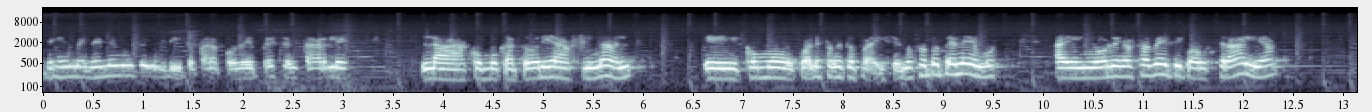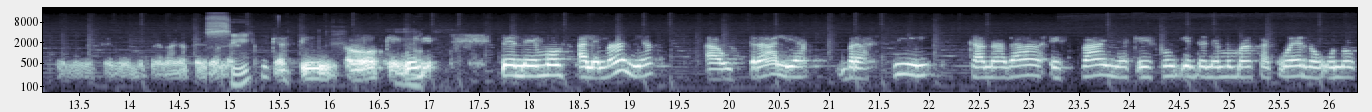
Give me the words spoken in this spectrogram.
déjenme, déjenme un segundito para poder presentarles la convocatoria final, eh, como cuáles son estos países. Nosotros tenemos en orden alfabético Australia, Sí. muy bien. Tenemos Alemania, Australia, Brasil, Canadá, España, que es con quien tenemos más acuerdos, unos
